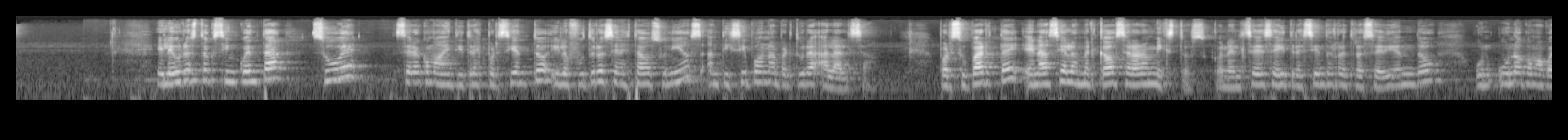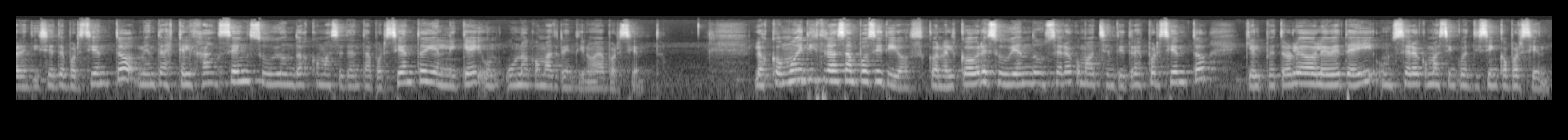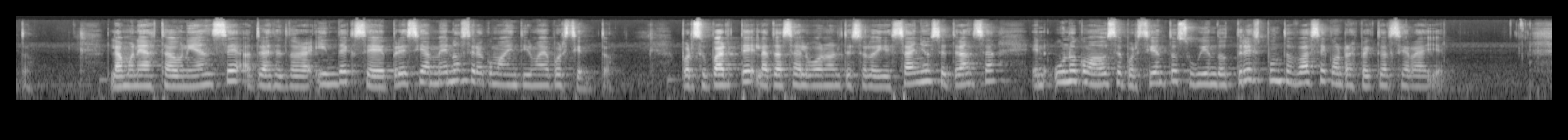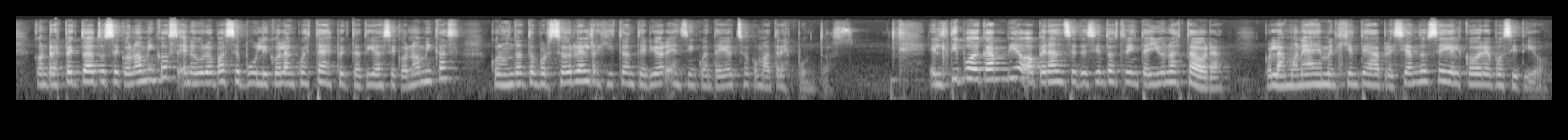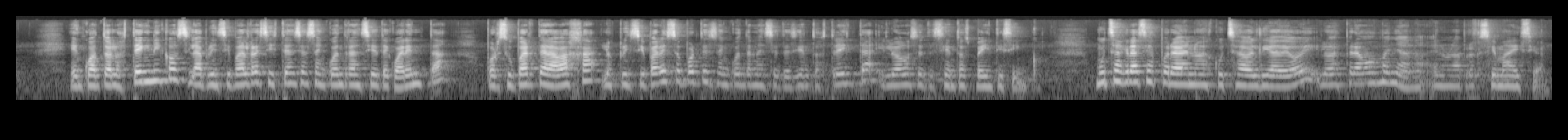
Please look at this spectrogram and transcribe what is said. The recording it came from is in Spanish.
El Eurostock 50 sube 0,23% y los futuros en Estados Unidos anticipan una apertura al alza. Por su parte, en Asia los mercados cerraron mixtos, con el CSI 300 retrocediendo un 1,47%, mientras que el Hang Seng subió un 2,70% y el Nikkei un 1,39%. Los commodities transan positivos, con el cobre subiendo un 0,83% y el petróleo WTI un 0,55%. La moneda estadounidense a través del dólar index se deprecia menos 0,29%. Por su parte, la tasa del bono del Tesoro de 10 años se transa en 1,12%, subiendo 3 puntos base con respecto al cierre de ayer. Con respecto a datos económicos, en Europa se publicó la encuesta de expectativas económicas con un dato por sobre el registro anterior en 58,3 puntos. El tipo de cambio opera en 731 hasta ahora, con las monedas emergentes apreciándose y el cobre positivo. En cuanto a los técnicos, la principal resistencia se encuentra en 740, por su parte, a la baja, los principales soportes se encuentran en 730 y luego 725. Muchas gracias por habernos escuchado el día de hoy. Los esperamos mañana en una próxima edición.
